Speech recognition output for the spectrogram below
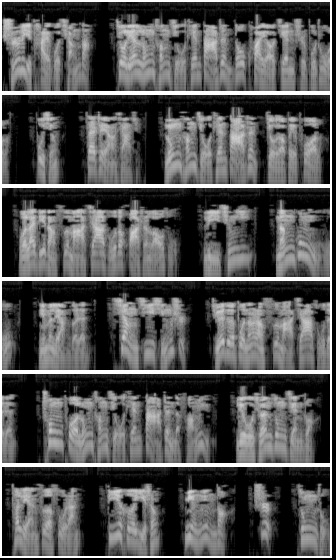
实力太过强大，就连龙腾九天大阵都快要坚持不住了。不行，再这样下去，龙腾九天大阵就要被破了。我来抵挡司马家族的化神老祖李青衣、南宫武，你们两个人相机行事。绝对不能让司马家族的人冲破龙腾九天大阵的防御。柳玄宗见状，他脸色肃然，低喝一声，命令道：“是宗主。”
